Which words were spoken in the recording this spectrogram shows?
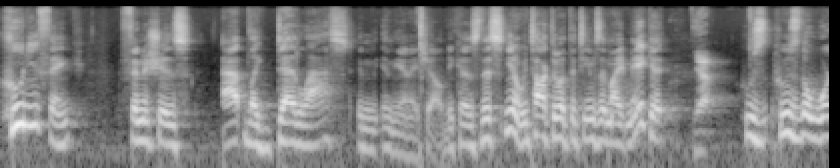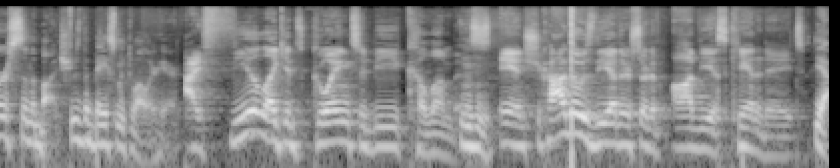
who do you think finishes at like dead last in, in the NHL? Because this, you know, we talked about the teams that might make it. Yeah. Who's who's the worst of the bunch? Who's the basement dweller here? I feel like it's going to be Columbus. Mm-hmm. And Chicago is the other sort of obvious candidate. Yeah.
